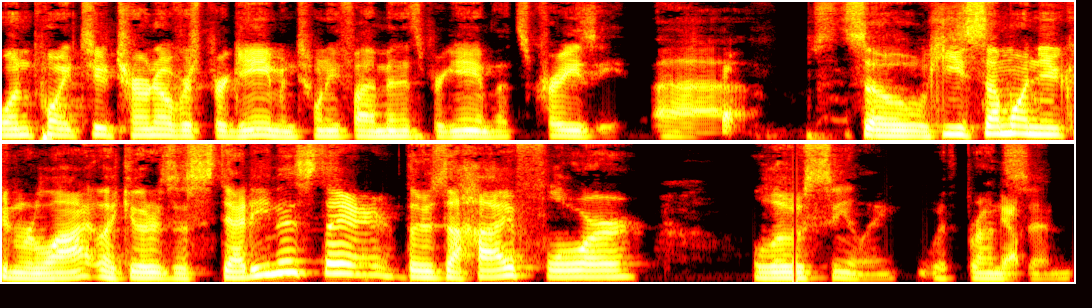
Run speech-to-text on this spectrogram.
1.2 turnovers per game in 25 minutes per game. That's crazy. Uh, so he's someone you can rely. Like there's a steadiness there. There's a high floor low ceiling with Brunson,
